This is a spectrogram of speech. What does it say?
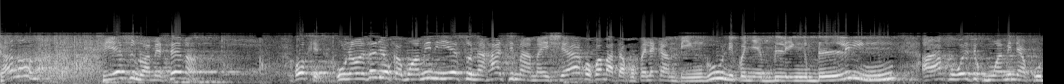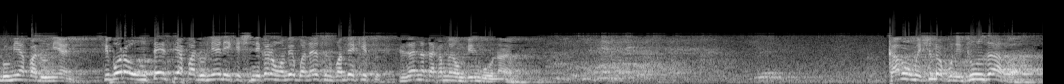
kama si yesu ndo amesema. Okay unawezaje ukamwamini yesu na hatima ya maisha yako kwamba atakupeleka mbinguni kwenye bling bling alafu huwezi kumwamini akuhudumia hapa duniani? Si bora umtesi hapa duniani ikishindikana umwambia bwana yesu nikwambie kitu? Sidhani hata kama hiyo mbingu unayo. Kama umeshindwa kunitunza hapa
